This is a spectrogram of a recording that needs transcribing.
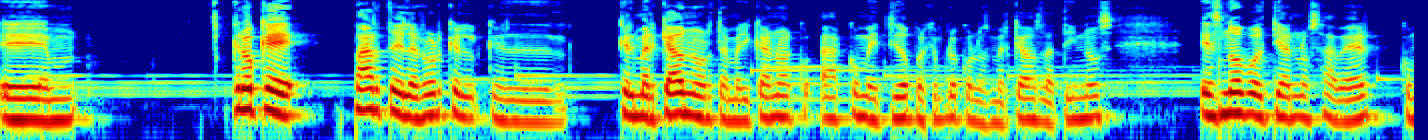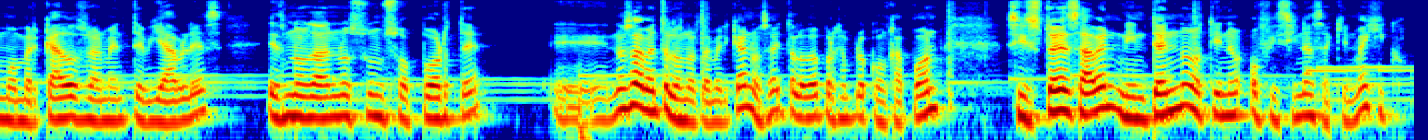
Em, creo que parte del error que el, que el, mercado norteamericano ha, cometido, por ejemplo, con los mercados latinos, es no voltearnos a ver como mercados realmente viables, es no darnos un soporte. Eh, no solamente los norteamericanos, ahí te lo veo por ejemplo con Japón. Si ustedes saben, Nintendo no tiene oficinas aquí en México.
